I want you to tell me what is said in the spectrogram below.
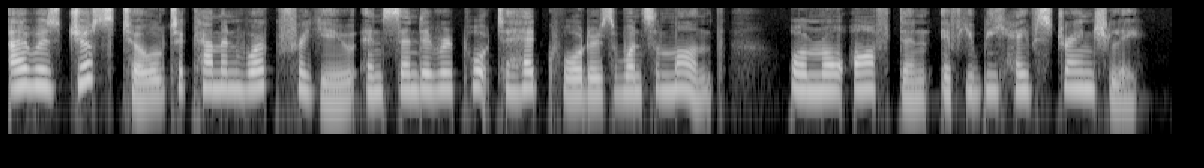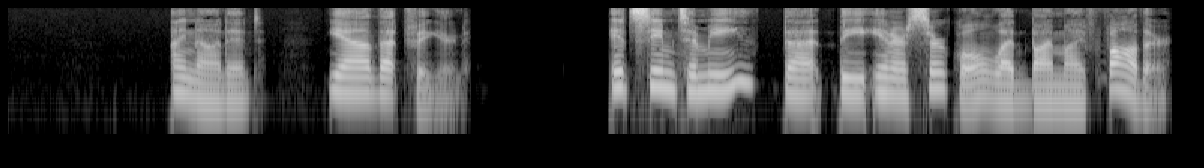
I was just told to come and work for you and send a report to headquarters once a month, or more often if you behave strangely. I nodded. Yeah, that figured. It seemed to me that the inner circle, led by my father,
